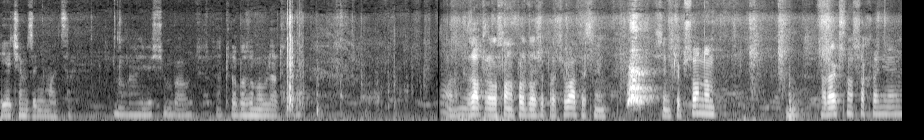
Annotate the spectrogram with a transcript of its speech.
Є чим займатися. Ну, да, є чим бавитися. да, Треба замовляти. так. Ну, Завтра Руслан продовжить працювати з ним, з цим тюксоном. Рекс нас охороняє.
